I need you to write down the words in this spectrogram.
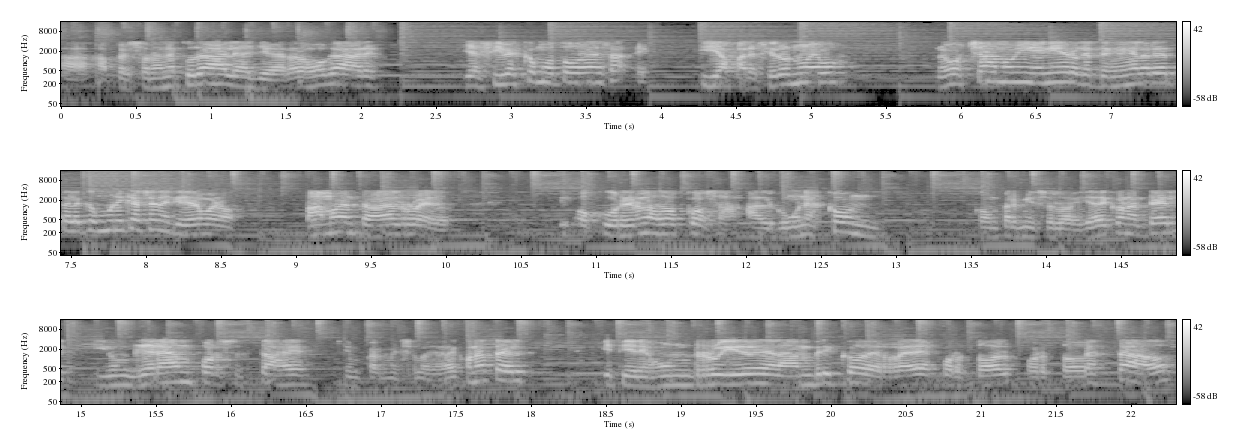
a, personas naturales, a llegar a los hogares, y así ves como todas esas, eh, y aparecieron nuevos, nuevos chamos ingenieros que tenían el área de telecomunicaciones que dijeron, bueno, vamos a entrar al ruedo. Ocurrieron las dos cosas, algunas con, con permisología de Conatel y un gran porcentaje sin permisología de Conatel, y tienes un ruido inalámbrico de redes por todo el, por todo el estado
